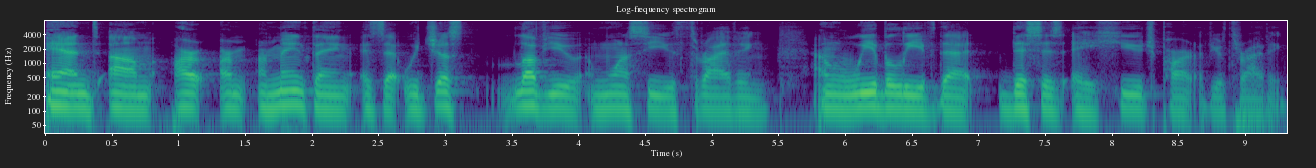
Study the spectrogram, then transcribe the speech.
And um, our, our, our main thing is that we just love you and we want to see you thriving. And we believe that this is a huge part of your thriving.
